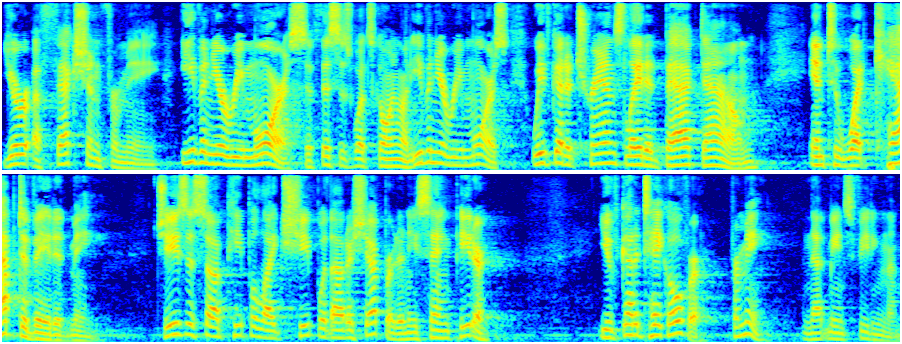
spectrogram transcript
your affection for me, even your remorse, if this is what's going on, even your remorse, we've got to translate it back down into what captivated me. Jesus saw people like sheep without a shepherd, and he's saying, Peter, you've got to take over for me. And that means feeding them.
